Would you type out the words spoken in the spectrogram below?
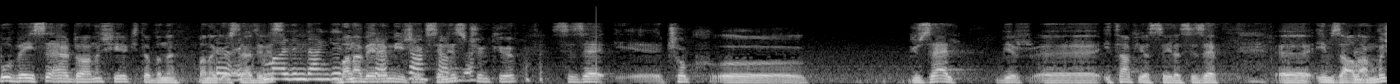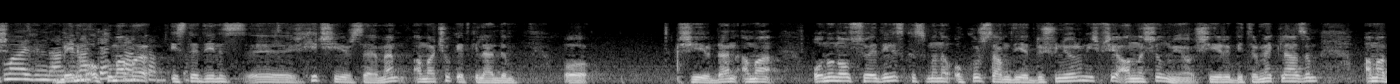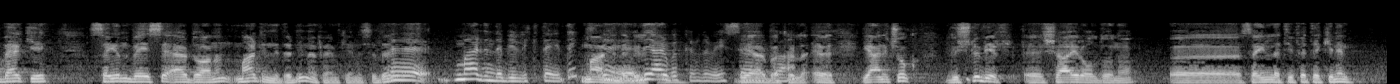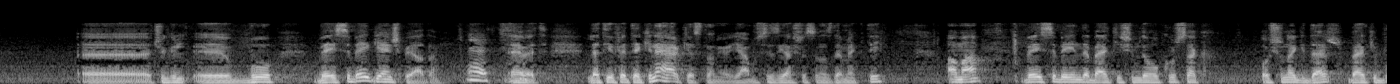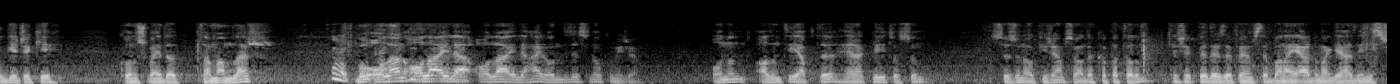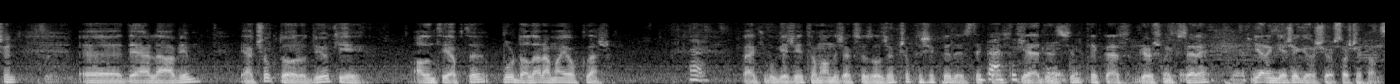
Bu Veysi Erdoğan'ın şiir kitabını bana Evet, gösterdiniz. Mardin'den gelirken Bana veremeyeceksiniz çantamda. çünkü size e, çok e, güzel bir e, ithaf yazısıyla size e, imzalanmış. Evet, Benim okumamı çantamda. istediğiniz e, hiç şiir sevmem ama çok etkilendim o şiirden ama onun o söylediğiniz kısmını okursam diye düşünüyorum hiçbir şey anlaşılmıyor. Şiiri bitirmek lazım ama belki Sayın Veysi Erdoğan'ın Mardinlidir değil mi efendim kendisi de? Ee, Mardin'de birlikteydik. Mardin'de Ee, birlikte. Diyarbakır'da Veysel Diyarbakır'la Erdoğan. evet. Yani çok güçlü bir e, şair olduğunu e, Sayın Latife Tekin'in e, çünkü e, bu Veysi Bey genç bir adam. Evet. Evet. Latife Tekin'i herkes tanıyor. Ya bu siz yaşlısınız demek değil. Ama Veysi Bey'in de belki şimdi okursak hoşuna gider. Belki bu geceki konuşmayı da tamamlar. Evet, Bu olan olayla var. olayla hayır onun dizesini okumayacağım. Onun alıntı yaptığı Herakleitos'un sözünü okuyacağım sonra da kapatalım. Teşekkür ederiz efendim size bana yardıma geldiğiniz için. Ee, değerli abim. Ya çok doğru diyor ki alıntı yaptı buradalar ama yoklar. Evet. Belki bu geceyi tamamlayacak söz olacak. Çok teşekkür ederiz tekrar Ben teşekkür geldiğiniz için. Tekrar görüşmek üzere. Görüşmek Yarın gece görüşüyoruz. Hoşçakalın.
